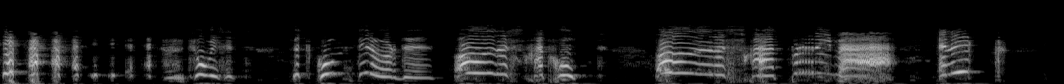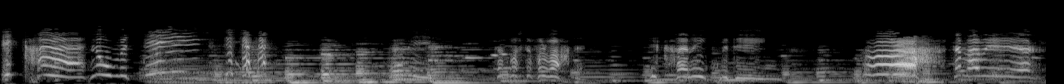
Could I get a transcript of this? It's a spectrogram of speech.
zo is het. Het komt in orde. Alles gaat goed. Alles gaat prima. En ik, ik ga nou meteen... nee, dat was te verwachten. Ik ga niet meteen. Wacht maar weer.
